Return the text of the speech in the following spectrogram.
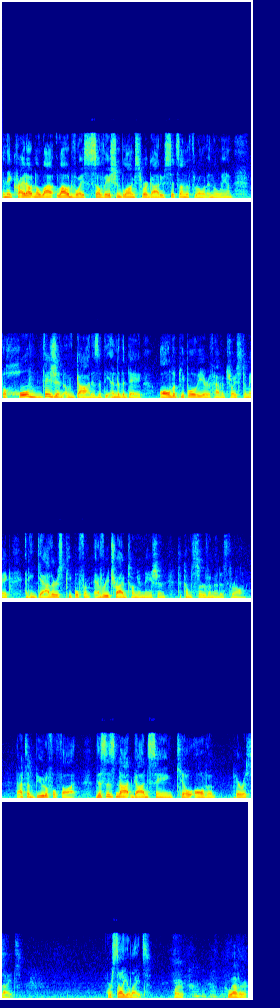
and they cried out in a loud voice, Salvation belongs to our God who sits on the throne and the Lamb. The whole vision of God is at the end of the day, all the people of the earth have a choice to make, and he gathers people from every tribe, tongue, and nation to come serve him at his throne. That's a beautiful thought. This is not God saying, kill all the parasites or cellulites or whoever.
